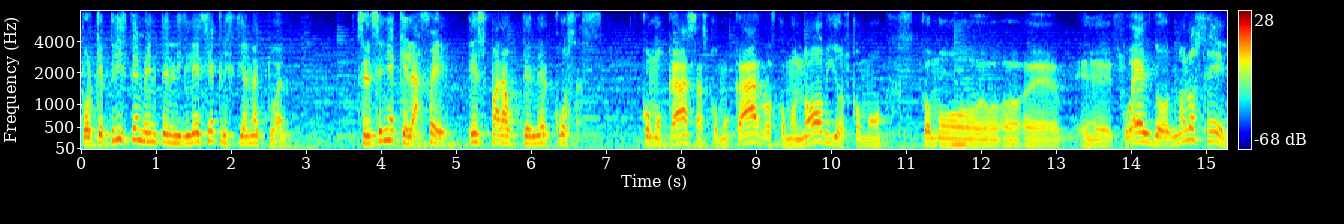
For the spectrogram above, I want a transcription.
Porque tristemente en la iglesia cristiana actual se enseña que la fe es para obtener cosas, como casas, como carros, como novios, como como eh, eh, sueldo, no lo sé.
